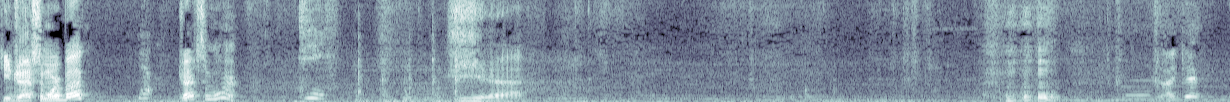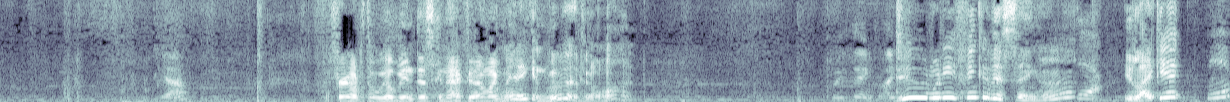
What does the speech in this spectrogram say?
Can you drive some more, Bug? Yeah. Drive some more. Gee. Yeah. You like it? Yeah? I forgot about the wheel being disconnected. I'm like, man, he can move that thing a lot. What do you think? Like? Dude, what do you think of this thing, huh? Yeah. You like it? Yeah.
